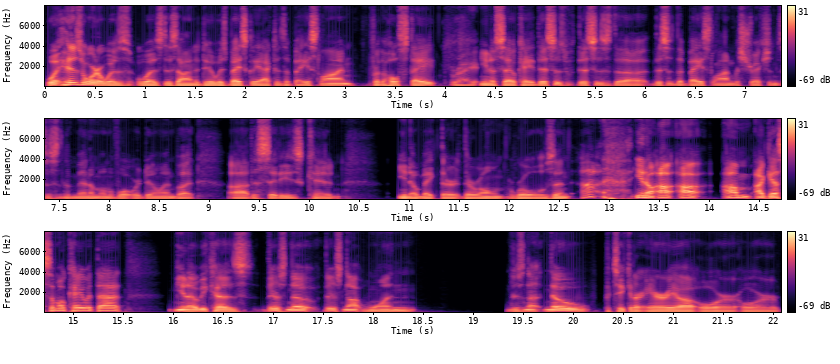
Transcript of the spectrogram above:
what his order was was designed to do was basically act as a baseline for the whole state. Right. You know, say okay, this is this is the this is the baseline restrictions. This is the minimum of what we're doing, but uh, the cities can you know make their their own rules and I, you know I, I I'm I guess I'm okay with that you know because there's no there's not one there's not no particular area or or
